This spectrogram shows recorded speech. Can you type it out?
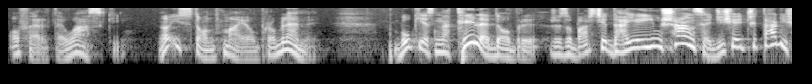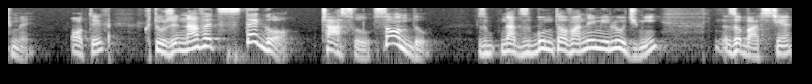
ofertę łaski. No i stąd mają problemy. Bóg jest na tyle dobry, że zobaczcie, daje im szansę. Dzisiaj czytaliśmy o tych, którzy nawet z tego czasu sądu nad zbuntowanymi ludźmi, zobaczcie,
